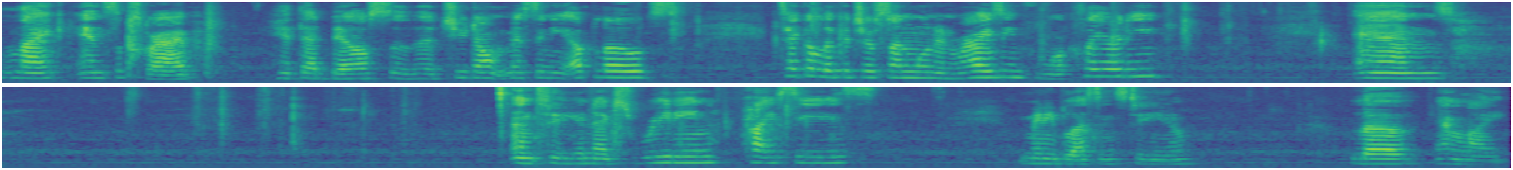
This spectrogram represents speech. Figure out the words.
like and subscribe hit that bell so that you don't miss any uploads. Take a look at your sun, moon, and rising for more clarity. And until your next reading, Pisces, many blessings to you. Love and light.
